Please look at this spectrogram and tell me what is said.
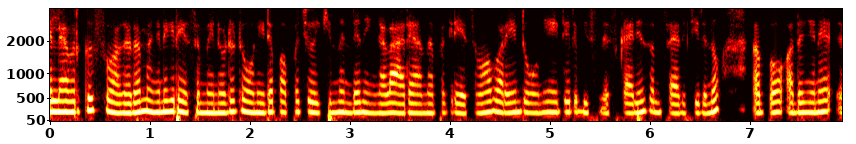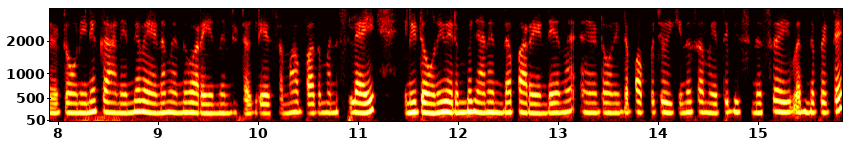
എല്ലാവർക്കും സ്വാഗതം. അങ്ങനെ ഗ്രേസമ്മേനോട് ടോണിയുടെ പപ്പ ചോദിക്കുന്നുണ്ട് നിങ്ങൾ ആരാന്ന് അപ്പോൾ ഗ്രേസമ്മ പറയും ടോണിയായിട്ട് ഒരു ബിസിനസ് കാര്യം സംസാരിച്ചിരുന്നു. അപ്പോൾ അതിങ്ങനെ ടോണിനെ കാണുന്ന വേണം എന്ന് പറയുന്നുണ്ട് കേട്ടോ ഗ്രേസമ്മ. അപ്പോൾ അത് മനസ്സിലായി. ഇനി ടോണി വരുമ്പോൾ ഞാൻ എന്താ പറയേണ്ടതെന്ന് ടോണിയുടെ പപ്പ ചോദിക്കുന്ന സമയത്ത് ബിസിനസ്സുമായി ബന്ധപ്പെട്ട്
